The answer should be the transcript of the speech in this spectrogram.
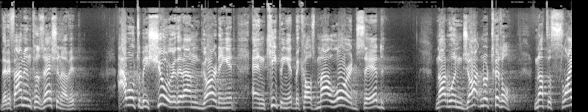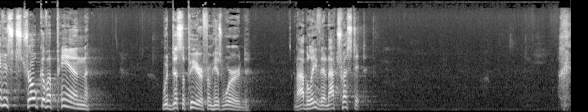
that if I'm in possession of it, I want to be sure that I'm guarding it and keeping it because my Lord said, Not one jot nor tittle, not the slightest stroke of a pen would disappear from His Word. And I believe that and I trust it.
